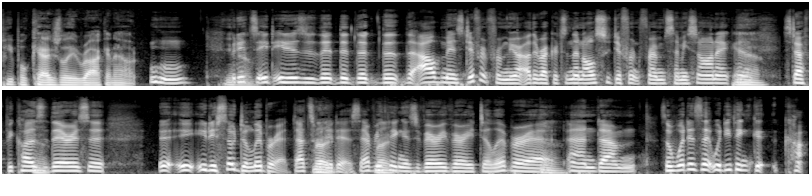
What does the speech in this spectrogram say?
people casually rocking out. Mm-hmm. but it's it, it is the, the the the the album is different from your other records, and then also different from Semisonic and Yeah. stuff because Yeah. there is a. It, it is so deliberate. That's what Right, it is. Everything right. is very, very deliberate. Yeah. And um, so, what is it? What do you think ca-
